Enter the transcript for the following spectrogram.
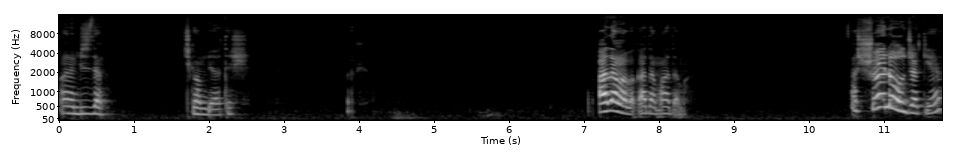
Aynen bizden. Çıkan bir ateş. Bak. Adama bak adam adama. Ha şöyle olacak ya.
